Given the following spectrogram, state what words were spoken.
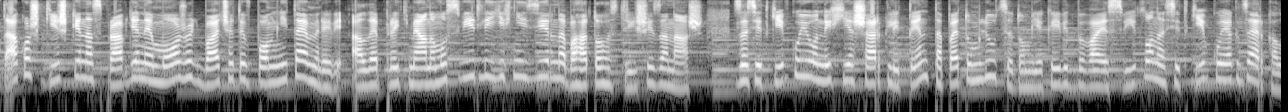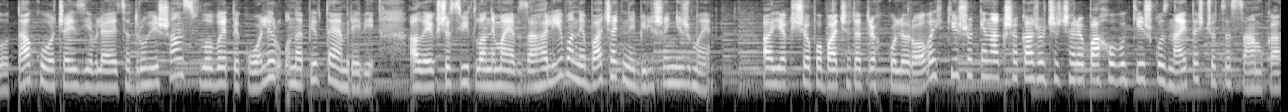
Також кішки насправді не можуть бачити в повній темряві, але при тьмяному світлі їхній зір набагато гостріший за наш. За сітківкою у них є шар клітин та петум люцидум, який відбиває світло на сітківку як дзеркало. Так у очей з'являється другий шанс вловити колір у напівтемряві. Але якщо світла немає взагалі, вони бачать не більше, ніж ми. А якщо побачите трьохкольорових кішок, інакше кажучи, черепахову кішку, знайте, що це самка.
